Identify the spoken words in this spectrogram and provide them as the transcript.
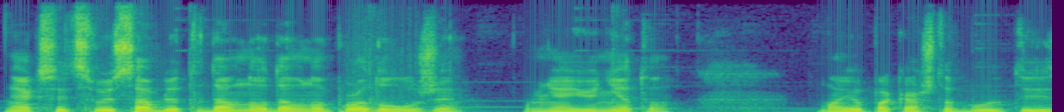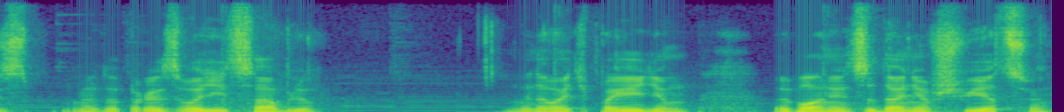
Я, кстати, свою саблю-то давно-давно продал уже. У меня ее нету. Мою пока что будут из, это, производить саблю. Мы давайте поедем выполнять задание в Швецию.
